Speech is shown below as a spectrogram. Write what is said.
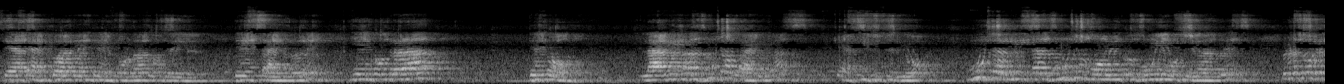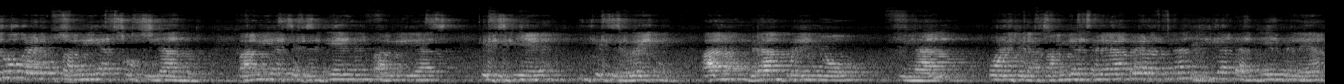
se hace actualmente en formatos de, de esta índole, y encontrarán de todo. Lágrimas, muchas lágrimas, que así sucedió, muchas risas, muchos momentos muy emocionantes, pero sobre todo veremos familias cocinando, familias que se entienden, familias que se quieren y que se reín. Hay un gran premio final por el que las familias pelean, pero al final del día también pelean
